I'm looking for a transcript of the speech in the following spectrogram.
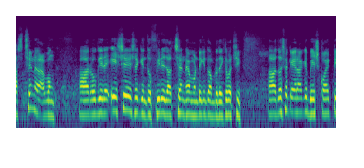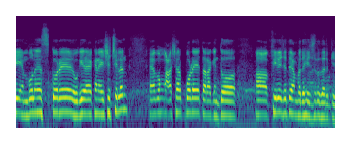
আসছেন এবং রোগীরা এসে এসে কিন্তু ফিরে যাচ্ছেন, এমনটি কিন্তু আমরা দেখতে পাচ্ছি। দর্শক, এর আগে বেশ কয়েকটি অ্যাম্বুলেন্স করে রোগীরা এখানে এসেছিলেন এবং আসার পরে তারা কিন্তু ফিরে যেতে আমরা দেখেছি তাদেরকে।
